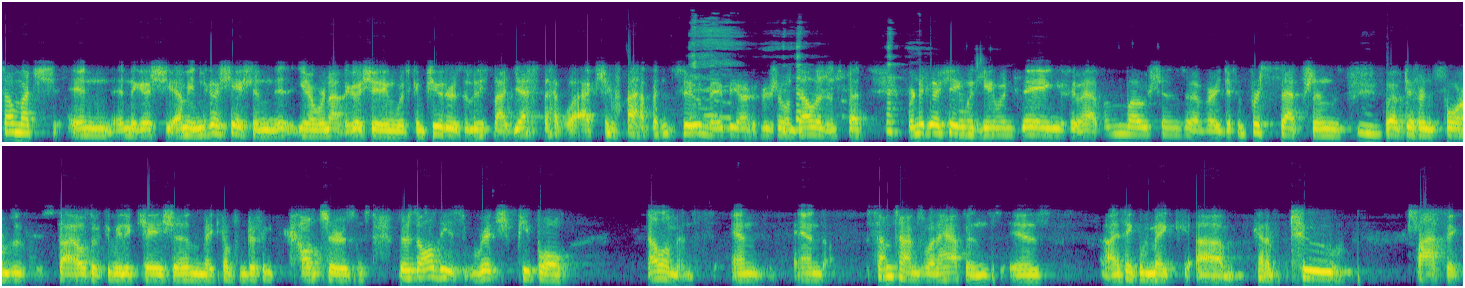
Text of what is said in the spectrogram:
so much in, in negotiation. I mean, negotiation. You know, we're not negotiating with computers. At least not yet. That will actually happen soon. Maybe artificial intelligence, but we're negotiating with human beings who have emotions, who have very different perceptions, mm. who have different forms of styles of communication, may come from different cultures. There's all these rich people elements, and and sometimes what happens is, I think we make um, kind of two classic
